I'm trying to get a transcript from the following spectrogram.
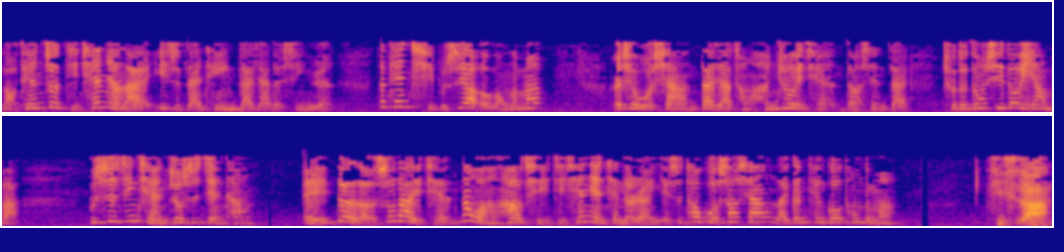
老天这几千年来一直在听大家的心愿，那天岂不是要耳聋了吗？而且我想，大家从很久以前到现在求的东西都一样吧？不是金钱就是健康。哎，对了，说到以前，那我很好奇，几千年前的人也是透过烧香来跟天沟通的吗？其实啊，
